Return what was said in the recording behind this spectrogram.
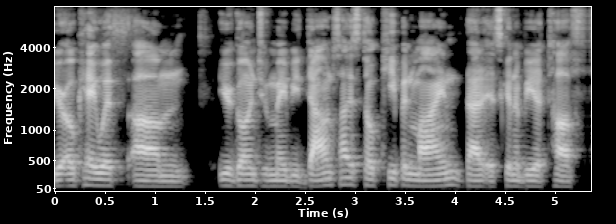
you're okay with, um, you're going to maybe downsize. Still keep in mind that it's going to be a tough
